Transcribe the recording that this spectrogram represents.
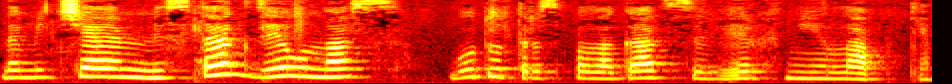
намечаем места, где у нас будут располагаться верхние лапки.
